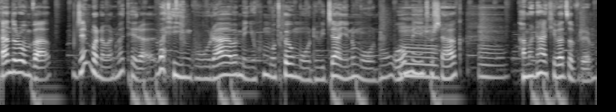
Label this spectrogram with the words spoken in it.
kandi urumva je mbona abantu batera bahingura bamenya uko umutwe w'umuntu ibijanye n'umuntu wowe umenya ico ushaka. Hama nta kibazo vraiment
